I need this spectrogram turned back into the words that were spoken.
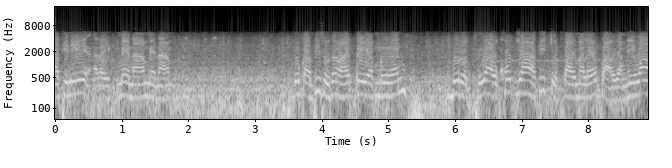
าทีนี้อะไรแม่น้ำแม่น้ำดูก่อนพิสูจน์ทั้งหลายเปรียบเหมือนบุรุษถือเอาคบหญ้าที่จุดไฟมาแล้วกล่าวอย่างนี้ว่า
